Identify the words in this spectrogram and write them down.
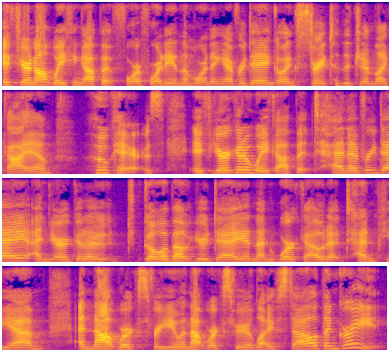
if you're not waking up at 4:40 in the morning every day and going straight to the gym like I am, who cares? If you're going to wake up at 10 every day and you're going to go about your day and then work out at 10 p.m. and that works for you and that works for your lifestyle, then great.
